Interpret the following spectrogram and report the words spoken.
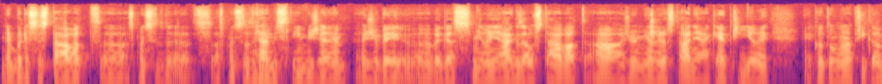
nebude se stávat, eh, aspoň si to teda, aspoň si to teda myslím, že, že by eh, Vegas měl nějak zaostávat a že by měli dostat nějaké příděly, jako tomu například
